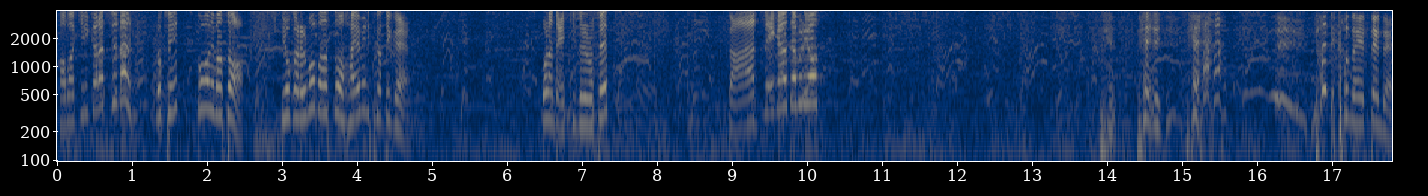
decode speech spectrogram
幅切りから中段。6シここでバスト。ディオカルもバストを早めに使っていく。ボランテ引きずり下ろして。タッチガンダブルよ なんでこんな減ってんだよ。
